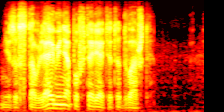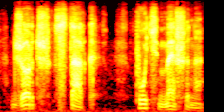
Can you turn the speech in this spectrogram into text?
Не заставляй меня повторять это дважды. Джордж Старк. Путь Мэшина.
